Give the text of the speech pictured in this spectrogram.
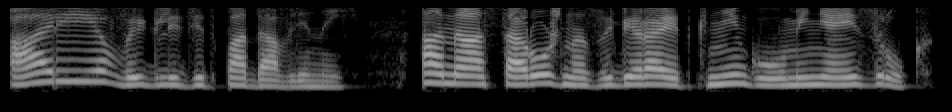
Ария выглядит подавленной. Она осторожно забирает книгу у меня из рук.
